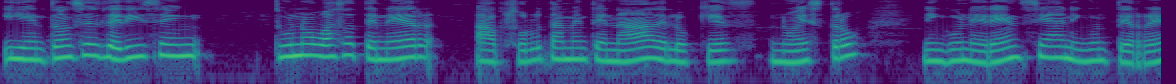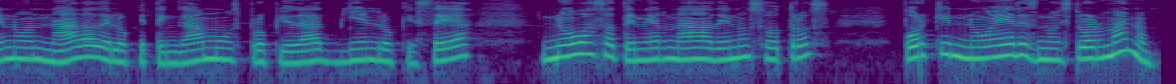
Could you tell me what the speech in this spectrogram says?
Y entonces le dicen tú no vas a tener absolutamente nada de lo que es nuestro ninguna herencia, ningún terreno, nada de lo que tengamos, propiedad, bien, lo que sea, no vas a tener nada de nosotros porque no eres nuestro hermano.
